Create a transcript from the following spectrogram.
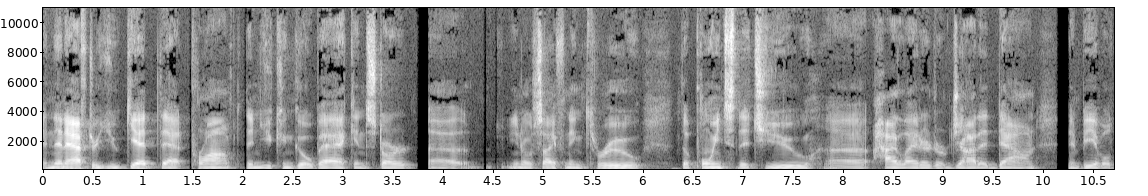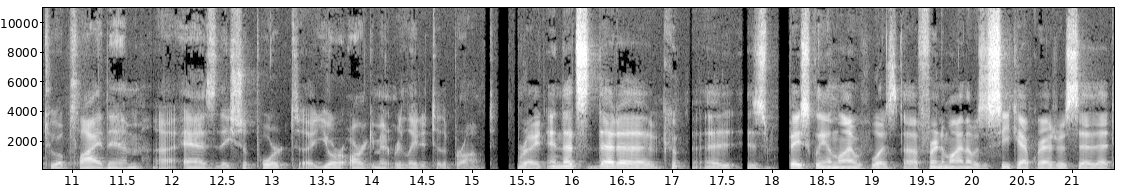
and then after you get that prompt then you can go back and start uh, you know siphoning through the points that you uh, highlighted or jotted down and be able to apply them uh, as they support uh, your argument related to the prompt Right, and that's that uh, uh, is basically in line with what a friend of mine that was a CCAP graduate said that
